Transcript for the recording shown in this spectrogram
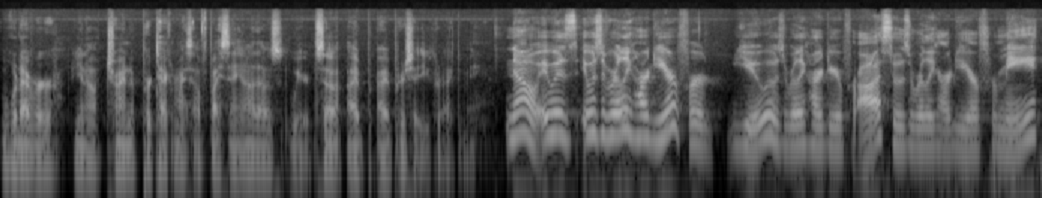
whatever, you know, trying to protect myself by saying, "Oh, that was weird." So I I appreciate you correcting me. No, it was it was a really hard year for you. It was a really hard year for us. It was a really hard year for me.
